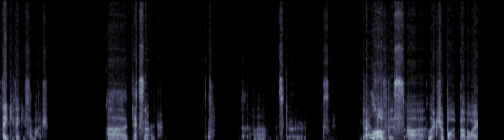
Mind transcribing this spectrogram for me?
Thank you, thank you so much. Uh, next scenario. Uh, let's go. I love this uh, lecture bot, by the way.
